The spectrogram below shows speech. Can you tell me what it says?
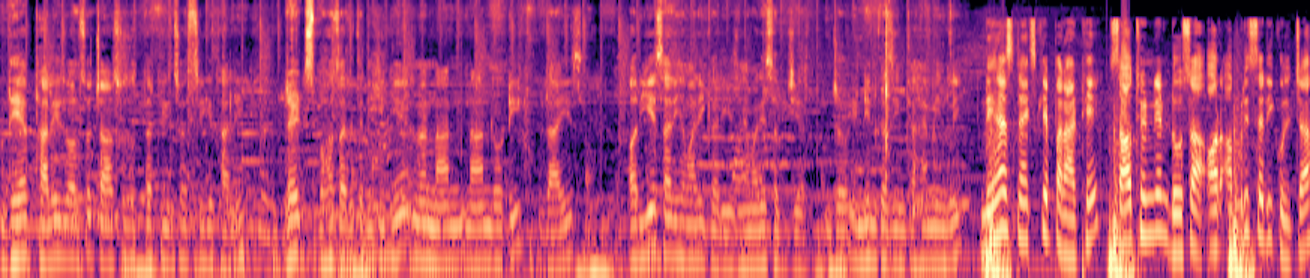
दे हैव थालीज ऑल्सो चार सौ सत्तर तीन सौ अस्सी की थाली। ब्रेड्स बहुत सारे तरीके की हैं नान नान रोटी राइस और ये सारी हमारी करीज हैं हमारी सब्ज़ियाँ जो इंडियन कजीन का है मेनली नेहा स्नैक्स के पराठे साउथ इंडियन डोसा और अमृतसरी कुलचा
